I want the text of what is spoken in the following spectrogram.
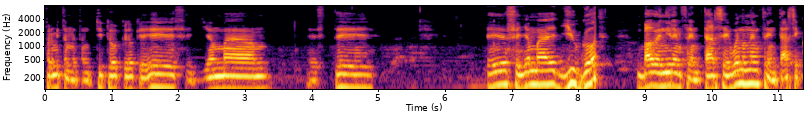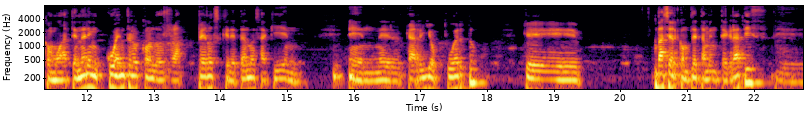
permítanme tantito, creo que se llama, este, se llama You Got, va a venir a enfrentarse, bueno, no a enfrentarse, como a tener encuentro con los raperos queretanos aquí en, en el Carrillo Puerto, que va a ser completamente gratis. Eh,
